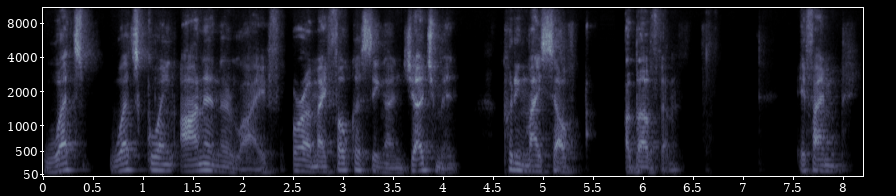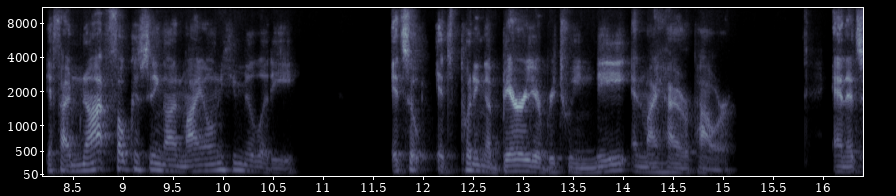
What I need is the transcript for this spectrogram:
What's, what's going on in their life? Or am I focusing on judgment, putting myself above them if i'm if i'm not focusing on my own humility it's a, it's putting a barrier between me and my higher power. And it's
